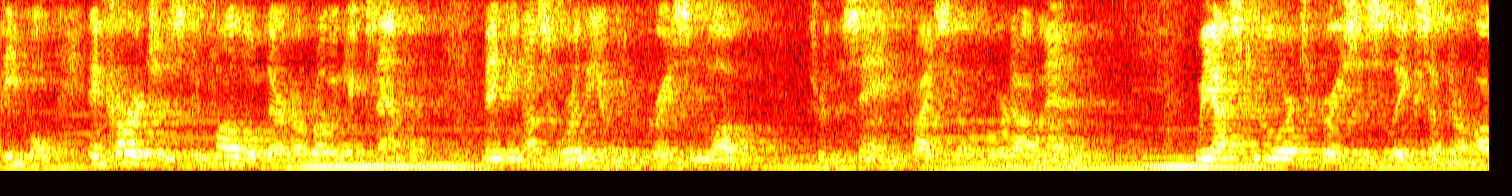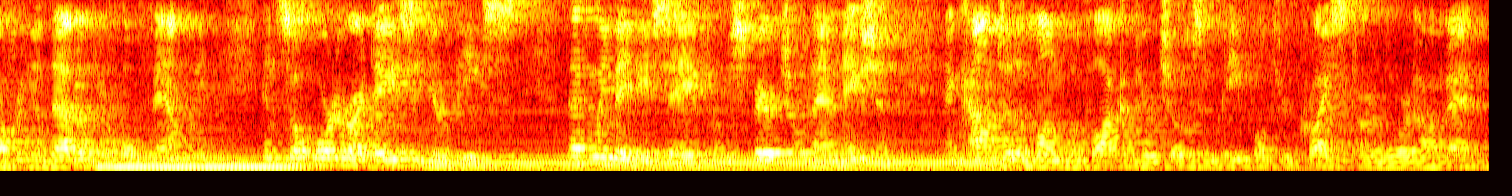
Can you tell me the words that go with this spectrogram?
people encourage us to follow their heroic example, making us worthy of your grace and love through the same Christ our Lord. Amen. We ask you, Lord, to graciously accept our offering and that of your whole family, and so order our days in your peace, that we may be saved from spiritual damnation and counted among the flock of your chosen people through Christ our Lord. Amen.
